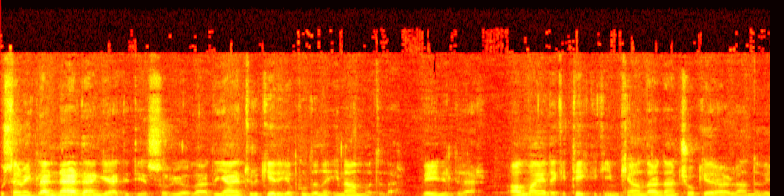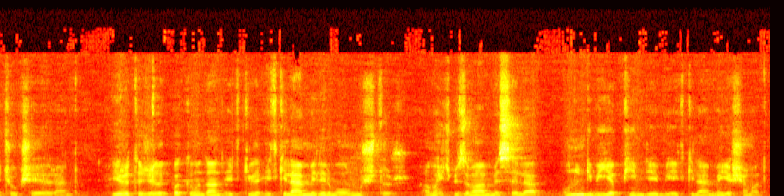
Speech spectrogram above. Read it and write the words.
Bu seramikler nereden geldi diye soruyorlardı. Yani Türkiye'de yapıldığına inanmadılar. Beğenildiler. Almanya'daki teknik imkanlardan çok yararlandım ve çok şey öğrendim. Yaratıcılık bakımından etkilenmelerim olmuştur. Ama hiçbir zaman mesela onun gibi yapayım diye bir etkilenme yaşamadım.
